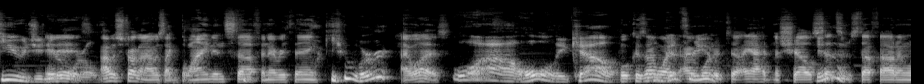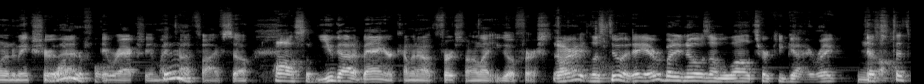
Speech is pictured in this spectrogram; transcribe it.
huge in It your is. world. I was struggling. I was like blind and stuff and everything. You were? I was. Wow! Holy cow! Well, because I wanted, I you. wanted to. I had Michelle set Yeah. some stuff out. I wanted to make sure Wonderful. that they were actually in my Yeah. top five. So Awesome. you got a banger coming out. The first one. I'll let you go first. All right, let's do it. Hey, everybody knows I'm a wild turkey guy, right? No. That's that's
